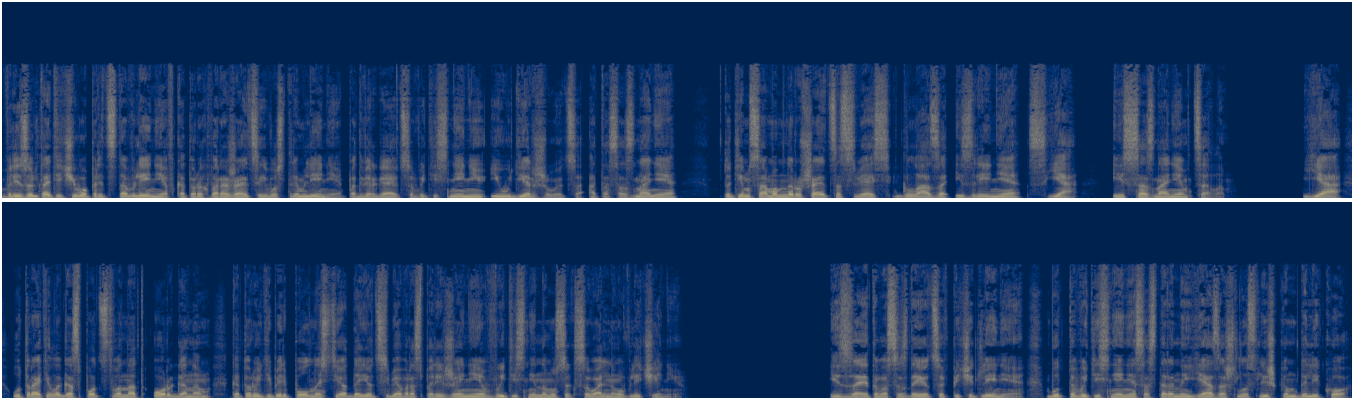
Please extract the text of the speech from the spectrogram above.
в результате чего представления, в которых выражается его стремление, подвергаются вытеснению и удерживаются от осознания, то тем самым нарушается связь глаза и зрения с «я» и с сознанием в целом. «Я» утратила господство над органом, который теперь полностью отдает себя в распоряжение вытесненному сексуальному влечению. Из-за этого создается впечатление, будто вытеснение со стороны «я» зашло слишком далеко,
